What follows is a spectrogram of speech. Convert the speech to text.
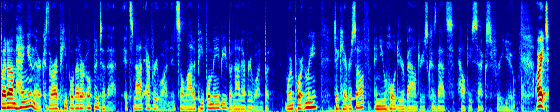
But um, hang in there because there are people that are open to that. It's not everyone. It's a lot of people, maybe, but not everyone. But more importantly, take care of yourself and you hold your boundaries because that's healthy sex for you. All right,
